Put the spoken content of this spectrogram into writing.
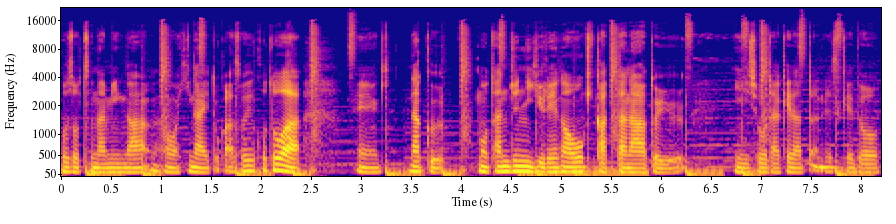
こそ津波がの被害とかそういうことは、えー、なくもう単純に揺れが大きかったなという印象だけだったんですけど、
